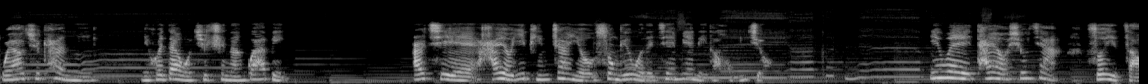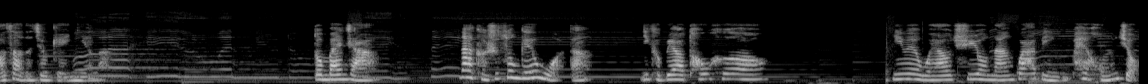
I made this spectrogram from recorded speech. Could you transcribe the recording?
我要去看你，你会带我去吃南瓜饼。而且还有一瓶战友送给我的见面礼的红酒，因为他要休假，所以早早的就给你了。董班长，那可是送给我的，你可不要偷喝哦。因为我要去用南瓜饼配红酒。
